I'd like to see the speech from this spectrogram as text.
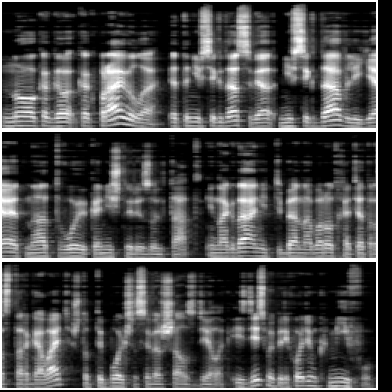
но как, как правило, это не всегда, свя... не всегда влияет на твой конечный результат. Иногда они тебя, наоборот, хотят расторговать, чтобы ты больше совершал сделок. И здесь мы переходим к мифу.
